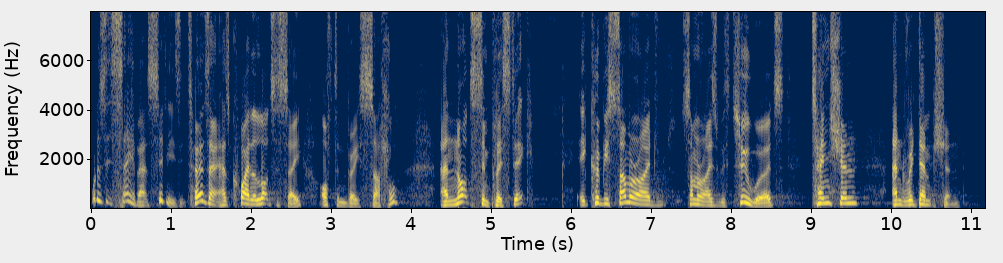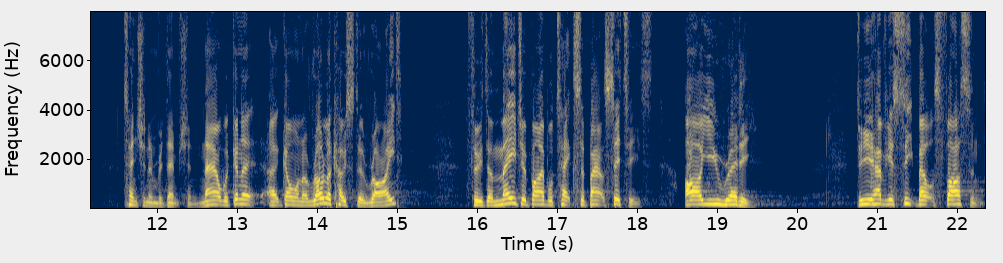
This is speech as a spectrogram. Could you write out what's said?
What does it say about cities? It turns out it has quite a lot to say, often very subtle and not simplistic. It could be summarized, summarized with two words tension and redemption. Tension and redemption. Now we're going to uh, go on a roller coaster ride through the major Bible texts about cities. Are you ready? Do you have your seatbelts fastened?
